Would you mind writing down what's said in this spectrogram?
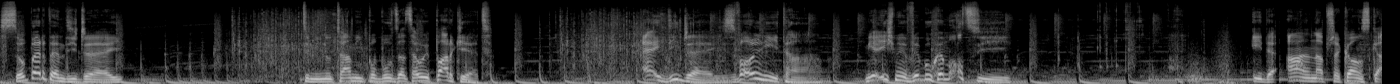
Super ten DJ. Tymi minutami pobudza cały parkiet. Ej DJ, zwolnij tam. Mieliśmy wybuch emocji. Idealna przekąska.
